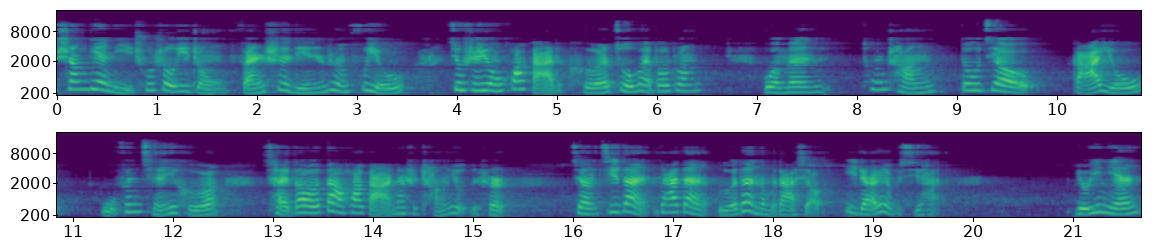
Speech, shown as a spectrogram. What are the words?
商店里出售一种凡士林润肤油，就是用花蛤壳做外包装。我们通常都叫。蛤油五分钱一盒，采到大花蛤那是常有的事儿，像鸡蛋、鸭蛋、鹅蛋那么大小，一点也不稀罕。有一年，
